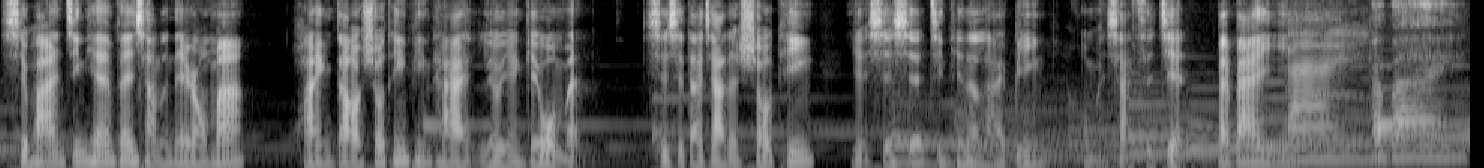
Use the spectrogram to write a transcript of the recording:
喜欢今天分享的内容吗？欢迎到收听平台留言给我们。谢谢大家的收听，也谢谢今天的来宾。我们下次见，拜拜，拜拜。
